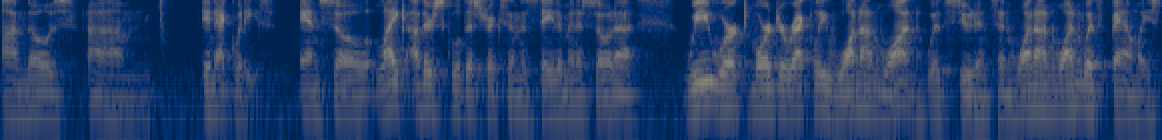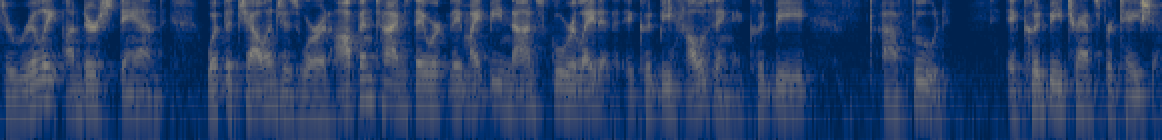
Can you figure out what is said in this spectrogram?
on those um, inequities. And so, like other school districts in the state of Minnesota, we worked more directly one on one with students and one on one with families to really understand what the challenges were. And oftentimes they were they might be non-school related. It could be housing. It could be uh, food. It could be transportation.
